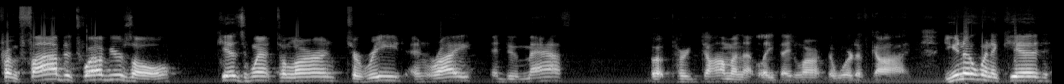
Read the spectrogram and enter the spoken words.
From 5 to 12 years old, kids went to learn to read and write and do math, but predominantly they learned the Word of God. Do you know when a kid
